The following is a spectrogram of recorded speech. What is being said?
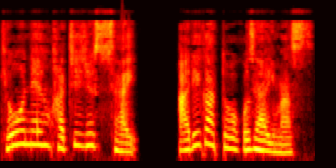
去年80歳。ありがとうございます。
